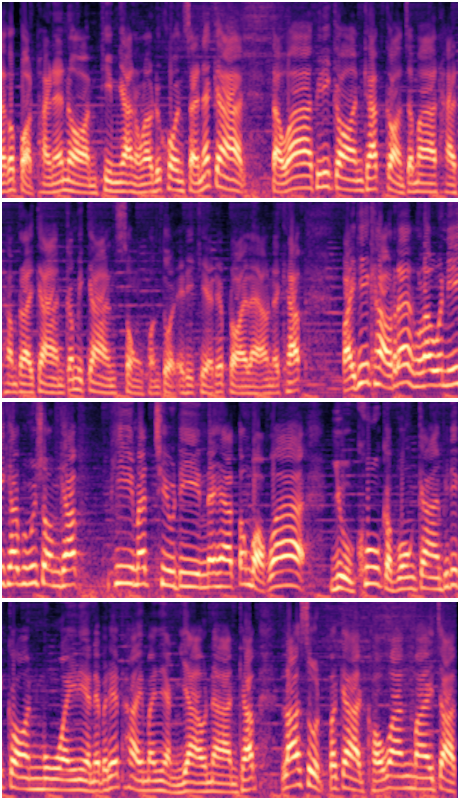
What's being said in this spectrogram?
แล้วก็ปลอดภัยแน่นอน ทีมงานของเราทุกคนใส่หน้ากาก แต่ว่าพิธีกรครับก่อนจะมาถ่ายทำรายการก็มีการส่งผลตรวจเอทีเคเรียบร้อยแล้วนะครับ ไปที่ข่าวแรกของเราวันนี้ครับคุณผู้ชมครับพี่แมทชิลดีนนะฮะต้องบอกว่าอยู่คู่กับวงการพิธีกรมวยเนี่ยในประเทศไทยมาอย่างยาวนานครับ ล่าสุดประกาศขอวางไมค์จาก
